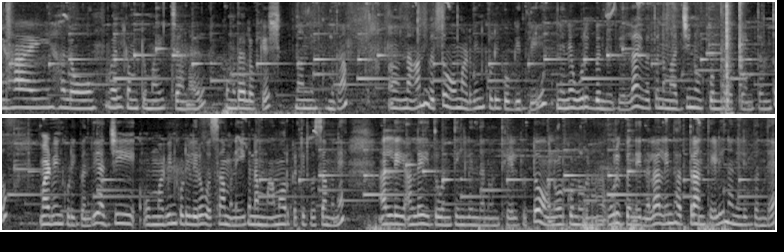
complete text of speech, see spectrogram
Hi hello welcome to my channel Kumuda Lokesh ನಾನು ನಿಮ್ಮ ಕುಮುದ. ನಾನಿವತ್ತು ಮಡವಿನ ಕುಡಿಗೆ ಹೋಗಿದ್ವಿ. ನಿನ್ನೆ ಊರಿಗೆ ಬಂದಿದ್ವಿ ಅಲ್ಲ. ಇವತ್ತು ನಮ್ಮ ಅಜ್ಜಿ ನೋಡ್ಕೊಂಡು ಬರುತ್ತೆ ಅಂತಂದು ಮಡವಿನ ಕುಡಿಗೆ ಬಂದ್ವಿ. ಅಜ್ಜಿ, ಮಡವಿನ ಕುಡಿಲಿರೋ ಹೊಸ ಮನೆ, ಈಗ ನಮ್ಮ ಮಾಮ ಅವ್ರು ಕಟ್ಟಿದ ಹೊಸ ಮನೆ. ಅಲ್ಲಿ, ಅಲ್ಲೇ ಇದ್ದರು ಒಂದು ತಿಂಗಳಿಂದನು ಅಂತ ಹೇಳಿಬಿಟ್ಟು ನೋಡ್ಕೊಂಡು ಹೋಗೋಣ. ಊರಿಗೆ ಬಂದಿದ್ನಲ್ಲ, ಅಲ್ಲಿಂದ ಹತ್ತಿರ ಅಂತೇಳಿ ನಾನು ಇಲ್ಲಿಗೆ ಬಂದೆ.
